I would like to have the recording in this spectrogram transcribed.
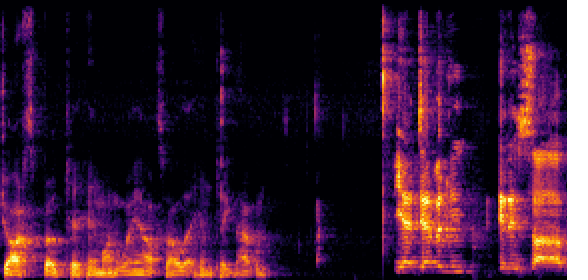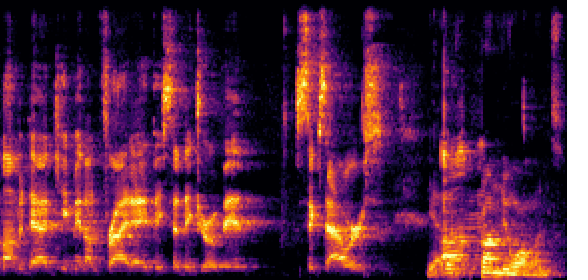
Josh spoke to him on the way out, so I'll let him take that one. Yeah, Devin and his uh, mom and dad came in on Friday. They said they drove in six hours. Yeah, Um, from New Orleans.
